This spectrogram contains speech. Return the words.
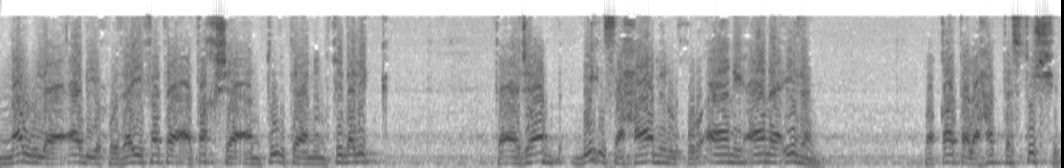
مولى أبي حذيفة أتخشى أن تؤتى من قبلك؟ فأجاب بئس حامل القرآن أنا إذا وقاتل حتى استشهد.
